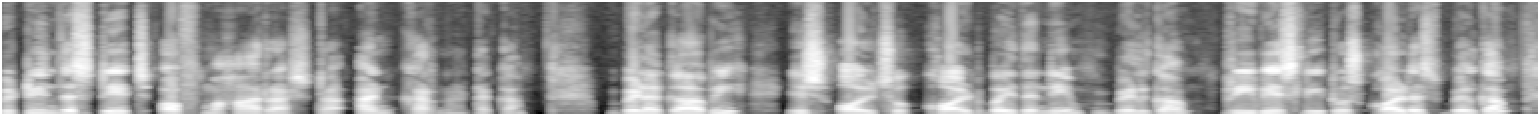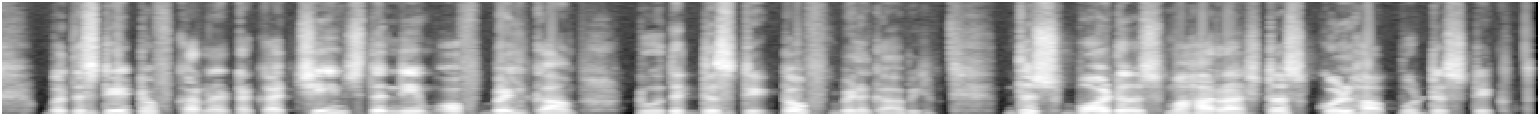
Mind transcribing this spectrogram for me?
between the states of Maharashtra and Karnataka. Belagavi is also called by the name Belgaum. Previously it was called as Belgaum, but the state of Karnataka changed the name of Belgaum to the district of Belagavi. This borders Maharashtra's Kolhapur district.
